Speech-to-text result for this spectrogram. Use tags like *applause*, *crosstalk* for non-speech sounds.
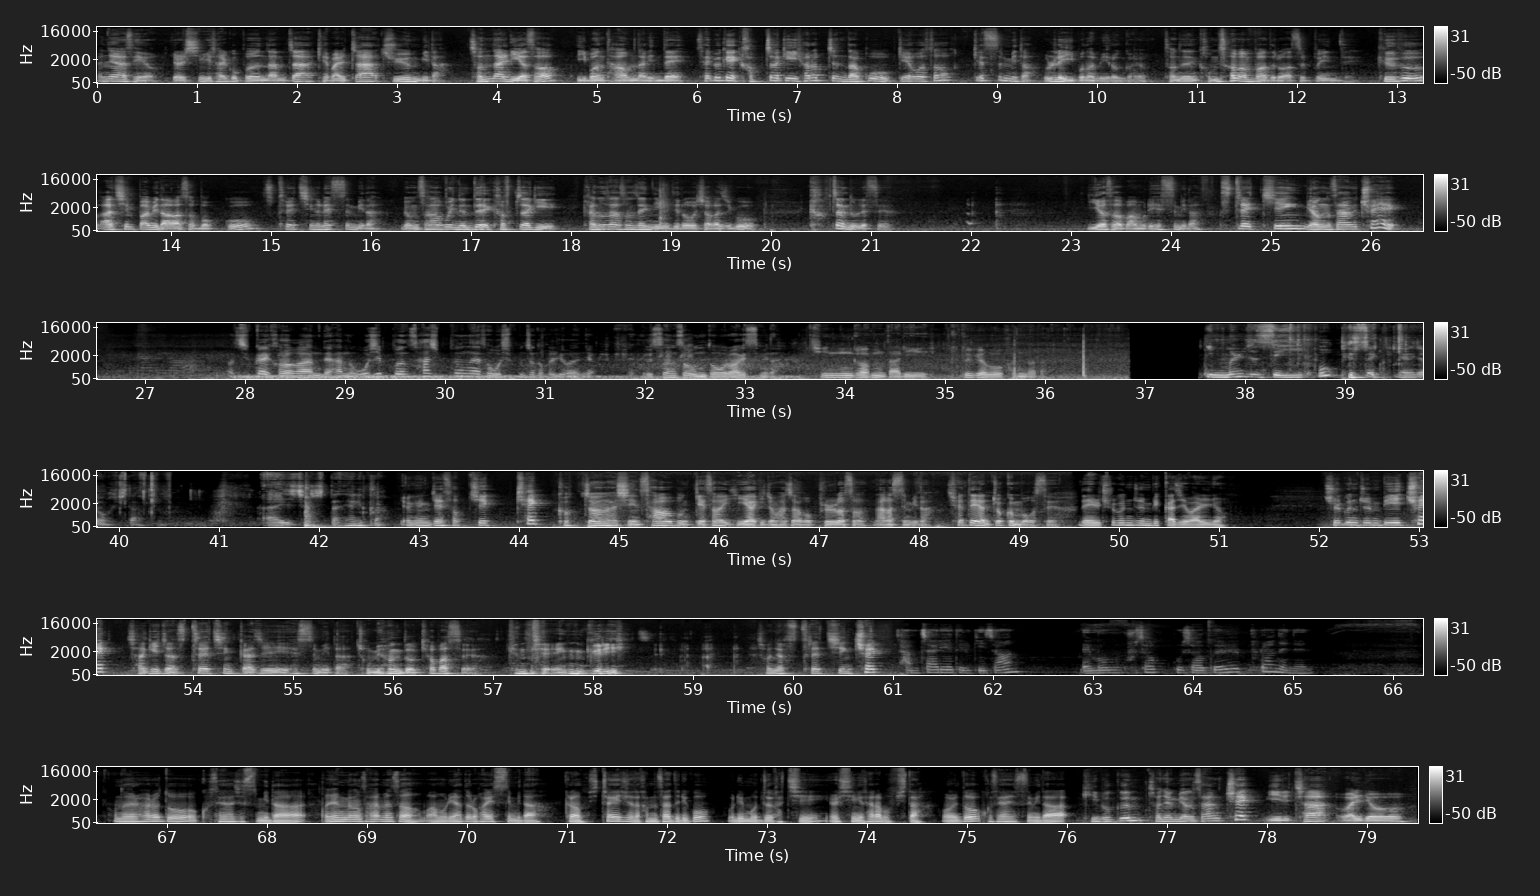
안녕하세요. 열심히 살고 보는 남자 개발자 주유입니다. 전날 이어서 이번 다음 날인데 새벽에 갑자기 혈압 잰다고 깨워서 깼습니다. 원래 입원하면 이런가요? 저는 검사만 받으러 왔을 뿐인데 그 후 아침밥이 나와서 먹고 스트레칭을 했습니다. 명상하고 있는데 갑자기 간호사 선생님이 들어오셔가지고 깜짝 놀랐어요. *laughs* 이어서 마무리했습니다. 스트레칭 명상 트랙 집까지 걸어가는데 한 50분, 40분에서 50분 정도 걸리거든요. 유산소 운동으로 하겠습니다. 진검다리 두들겨보 건너라. Emergency. 오, 뱃살 영양제 먹읍시다. 아 이제 식단 해야겠다. 영양제 섭취 책 걱정하신 사업분께서 이야기 좀 하자고 불러서 나갔습니다. 최대한 조금 먹었어요. 내일 출근 준비까지 완료. 출근 준비 책 자기 전 스트레칭까지 했습니다. 조명도 켜봤어요. 근데 앵글이 저녁 스트레칭 책 잠자리에 들기 전 내 몸 구석구석을 풀어내는 오늘 하루도 고생하셨습니다. 저녁 명상하면서 마무리하도록 하겠습니다. 그럼 시청해주셔서 감사드리고 우리 모두 같이 열심히 살아봅시다. 오늘도 고생하셨습니다. 기부금 저녁 명상 책 1차 완료.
